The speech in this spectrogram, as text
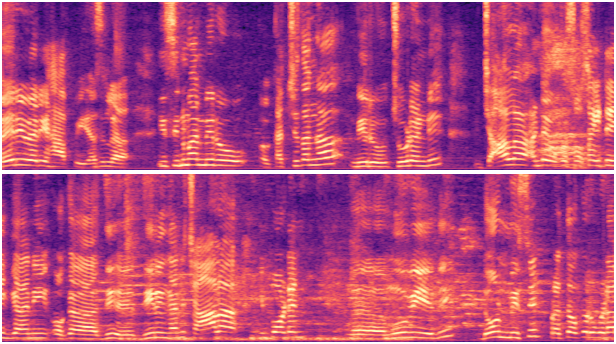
very very happy అసలు ఈ సినిమాని మీరు ఖచ్చితంగా మీరు చూడండి. చాలా అంటే ఒక సొసైటీకి కానీ ఒక దీ దీనికి కానీ చాలా ఇంపార్టెంట్ మూవీ ఇది. డోంట్ మిస్ ఇట్ ప్రతి ఒక్కరు కూడా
